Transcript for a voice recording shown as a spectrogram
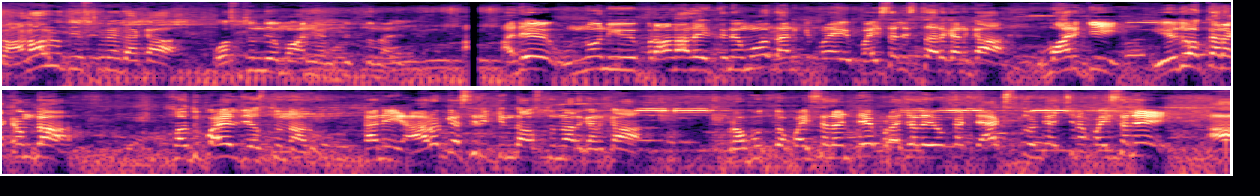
ప్రాణాలు తీసుకునేదాకా వస్తుందేమో అని అనిపిస్తున్నాయి. అదే ఉన్నోని ప్రాణాలు అయితేనేమో దానికి పై- పైసలు ఇస్తారు కనుక వారికి ఏదో ఒక రకంగా సదుపాయాలు చేస్తున్నారు. కానీ ఆరోగ్యశ్రీ కింద వస్తున్నారు కనుక ప్రభుత్వ పైసలంటే ప్రజల యొక్క ట్యాక్స్ తోటి వచ్చిన పైసలే. ఆ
